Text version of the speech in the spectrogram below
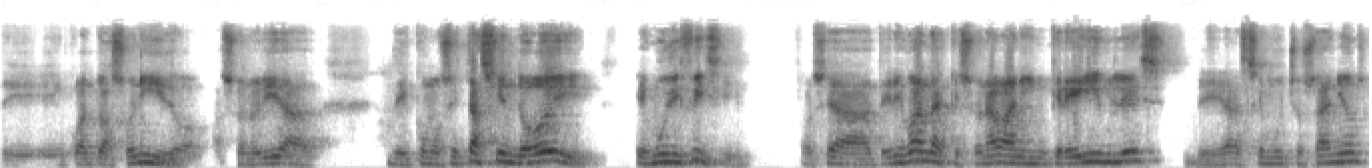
en cuanto a sonido, a sonoridad, de cómo se está haciendo hoy, es muy difícil. O sea, tenés bandas que sonaban increíbles de hace muchos años,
